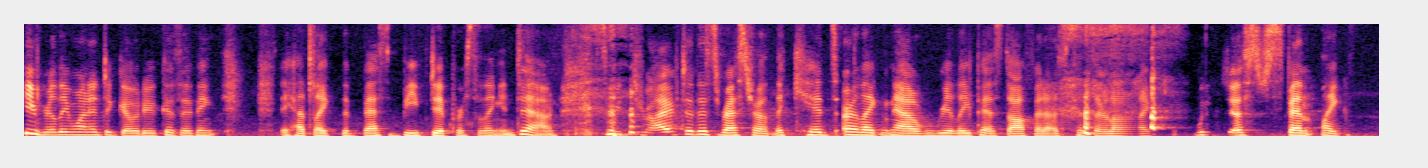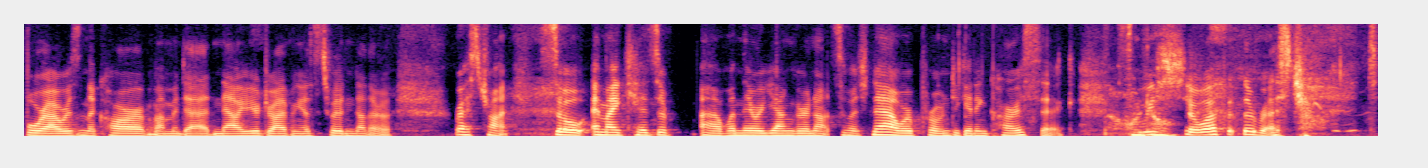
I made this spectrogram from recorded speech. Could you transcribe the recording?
he really wanted to go to because I think they had like the best beef dip or something in town. So we drive to this restaurant. The kids are like now really pissed off at us because they're like, we just spent like four hours in the car, mom and dad. Now you're driving us to another restaurant. So, and my kids are, uh, when they were younger, not so much now, we're prone to getting car sick. Oh, so we show up at the restaurant.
